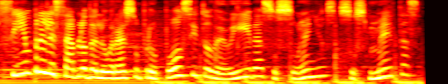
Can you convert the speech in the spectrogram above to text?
Siempre les hablo de lograr su propósito de vida, sus sueños, sus metas,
